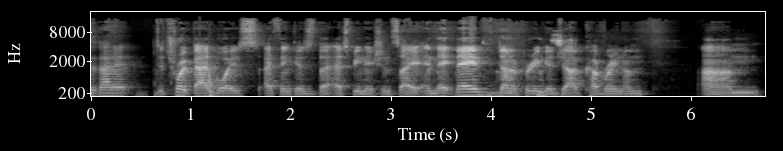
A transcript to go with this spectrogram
it that it Detroit Bad Boys? I think is the SB Nation site, and they they've done a pretty good job covering them. Um,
